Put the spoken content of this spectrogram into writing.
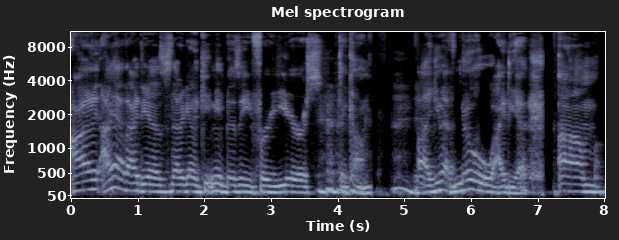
I I have ideas that are gonna keep me busy for years to come. Yeah. Uh, you have no idea. Um,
